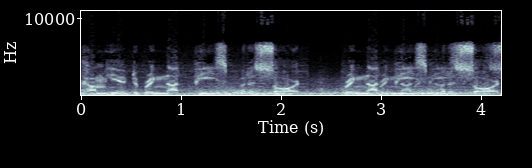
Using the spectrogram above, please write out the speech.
come here to bring not peace, but a sword. Bring not bring peace, not but a sword.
